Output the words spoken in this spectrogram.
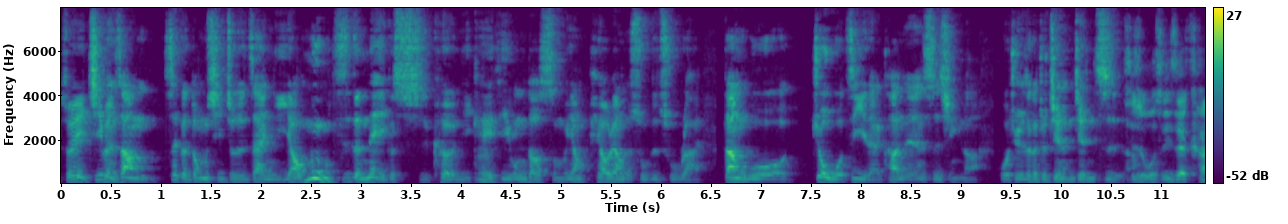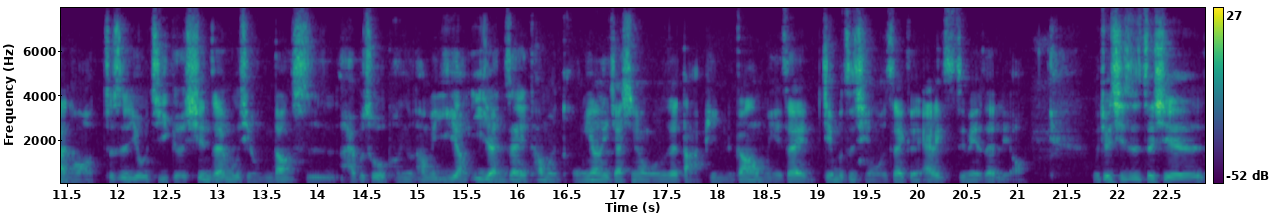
所以基本上这个东西就是在你要募资的那一个时刻，你可以提供到什么样漂亮的数字出来。但我就我自己来看这件事情啦，我我觉得这个就见仁见智了。其实我自己在看哦，就是有几个现在目前我们当时还不错的朋友，他们一样依然在他们同样一家新创公司在打拼。刚刚我们也在节目之前，我在跟 Alex 这边也在聊。我觉得其实这些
